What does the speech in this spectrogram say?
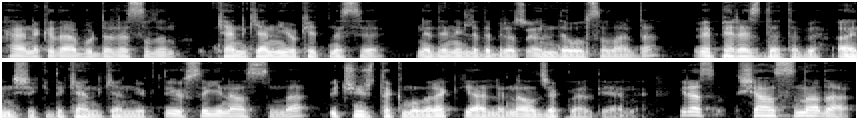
Her ne kadar burada Russell'ın kendi kendini yok etmesi nedeniyle de biraz önde olsalar da ve Perez de tabii aynı şekilde kendi kendini yok etti. Yoksa yine aslında üçüncü takım olarak yerlerini alacaklardı yani. Biraz şansına da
